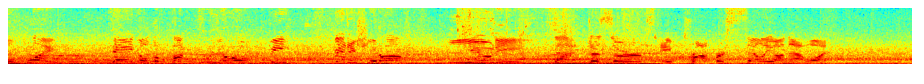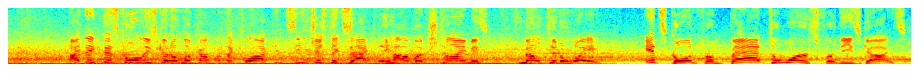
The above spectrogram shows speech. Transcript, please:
incredible play. Dangle the puck through your own feet, finish it off. Beauty. That deserves a proper celly on that one. I think this goalie's going to look up at the clock and see just exactly how much time is melted away. It's going from bad to worse for these guys.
